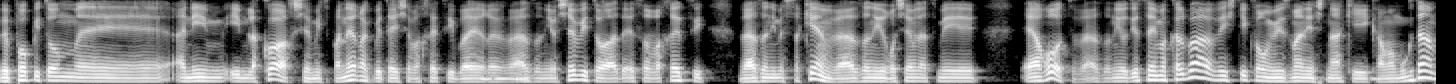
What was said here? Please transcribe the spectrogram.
ופה פתאום אה, אני עם, עם לקוח שמתפנה רק בתשע וחצי בערב ואז אני יושב איתו עד עשר וחצי ואז אני מסכם ואז אני רושם לעצמי הערות ואז אני עוד יוצא עם הכלבה ואשתי כבר מזמן ישנה כי היא קמה מוקדם.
